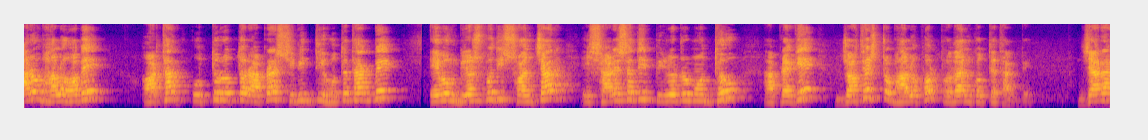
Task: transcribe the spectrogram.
আরও ভালো হবে, অর্থাৎ উত্তরোত্তর আপনার শ্রীবৃদ্ধি হতে থাকবে এবং বৃহস্পতির সঞ্চার এই সাড়ে সাতির পিরিয়ডের মধ্যেও আপনাকে যথেষ্ট ভালো ফল প্রদান করতে থাকবে। যারা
